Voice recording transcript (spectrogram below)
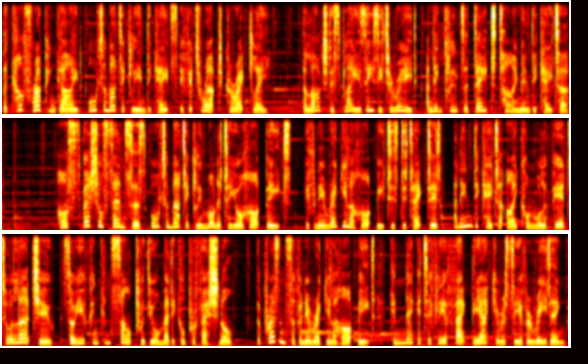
the cuff wrapping guide automatically indicates if it's wrapped correctly. The large display is easy to read and includes a date-time indicator. Our special sensors automatically monitor your heartbeat. If an irregular heartbeat is detected, an indicator icon will appear to alert you so you can consult with your medical professional. The presence of an irregular heartbeat can negatively affect the accuracy of a reading.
